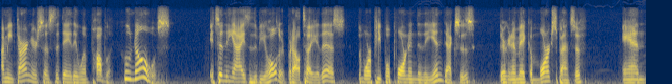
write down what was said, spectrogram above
I mean, darn near since the day they went public. Who knows? It's in the eyes of the beholder. But I'll tell you this: the more people pour into the indexes, they're going to make them more expensive, and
